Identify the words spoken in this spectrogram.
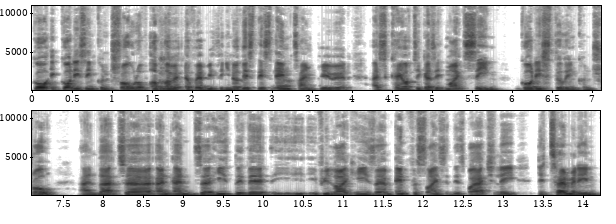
god god is in control of, of, of everything you know this this yeah. end time period as chaotic as it might seem god is still in control and that uh, and and uh, he the, the, if you like he's um, emphasizing this by actually determining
